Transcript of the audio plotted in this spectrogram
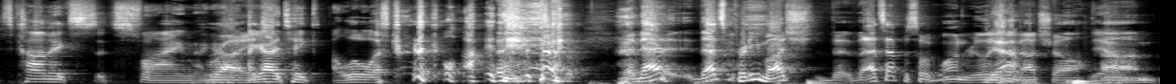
it's comics. It's fine. I got Right. I got to take a little less critical eye. and that that's pretty much that's episode one really in a nutshell Yeah. um,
